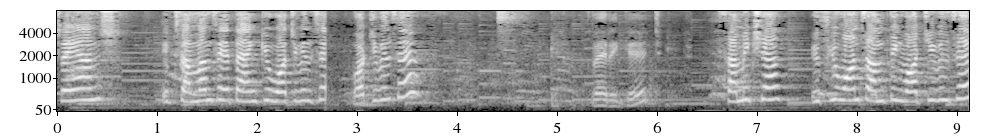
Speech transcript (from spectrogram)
Shreyansh, if someone say thank you, what you will say? What you will say? Very good. Samiksha, if you want something, what you will say?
